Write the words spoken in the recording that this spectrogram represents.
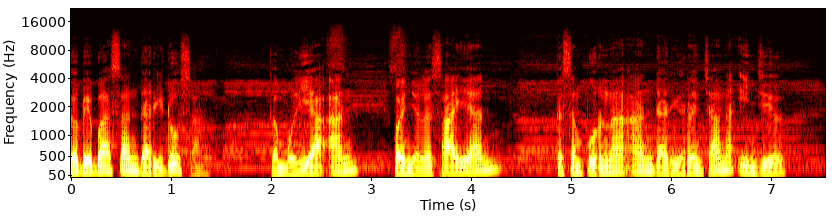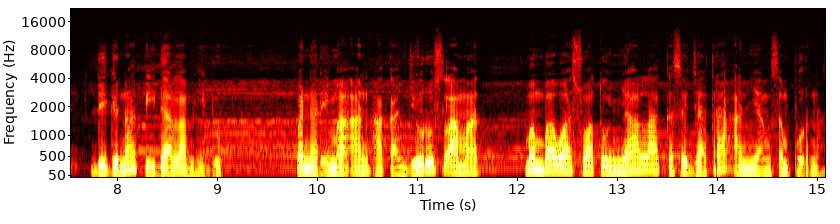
kebebasan dari dosa, kemuliaan, penyelesaian, kesempurnaan dari rencana Injil digenapi dalam hidup penerimaan akan juru selamat membawa suatu nyala kesejahteraan yang sempurna,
